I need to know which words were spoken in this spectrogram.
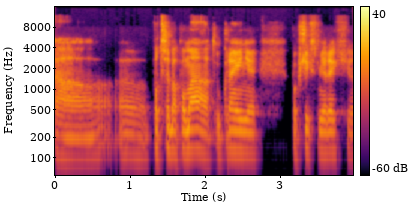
a potřeba pomáhat Ukrajině po všech směrech eh,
